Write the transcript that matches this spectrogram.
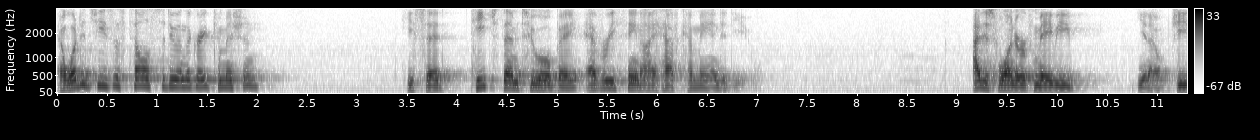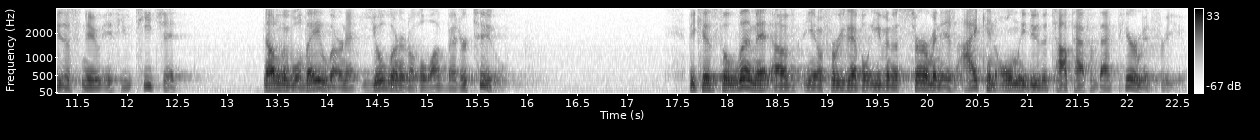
And what did Jesus tell us to do in the Great Commission? He said, Teach them to obey everything I have commanded you. I just wonder if maybe, you know, Jesus knew if you teach it, not only will they learn it, you'll learn it a whole lot better too. Because the limit of, you know, for example, even a sermon is I can only do the top half of that pyramid for you.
